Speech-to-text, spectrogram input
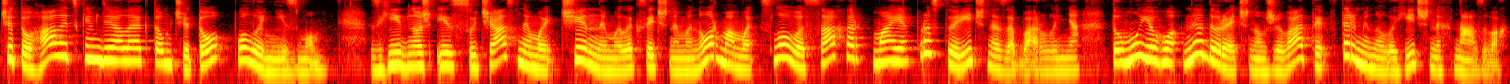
чи то галицьким діалектом, чи то полонізмом. Згідно ж із сучасними чинними лексичними нормами, слово сахар має просторічне забарвлення, тому його недоречно вживати в термінологічних назвах:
